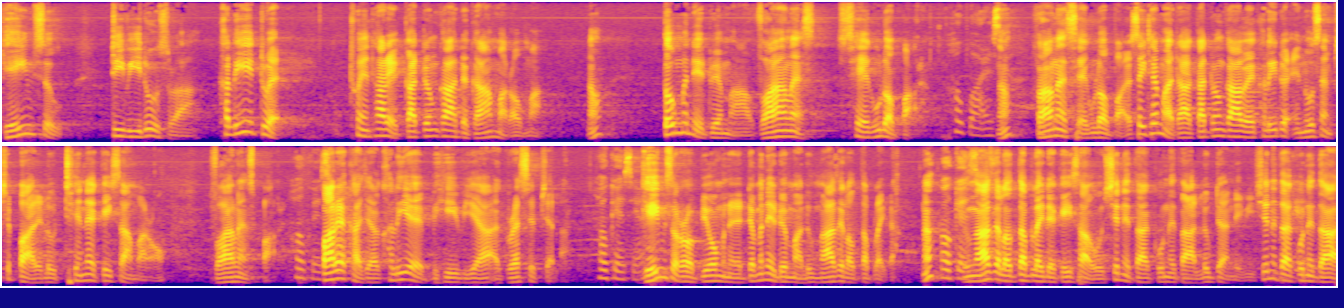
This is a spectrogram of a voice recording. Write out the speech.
game ဆို TV တို့ဆိုတာခလေးအတွက် ထွင်ထားတဲ့ကာတွန်းကားတကားမှာတော့မှနော်3မိနစ်အတွင်းမှာ violence 10ခုလောက်ပါတယ်ဟုတ်ပါတယ်ဆရာနော် violence 10ခုလောက်ပါတယ်စိတ်ထဲမှာဒါကာတွန်းကားပဲခလေးအတွက် innocent ဖြစ်ပါတယ်လို့ထင်တဲ့ကိစ္စမှာတော့ violence ပါတယ်ဟုတ်ကဲ့ပါတဲ့အခါကျတော့ခလေးရဲ့ behavior aggressive ဖြစ်လာဟုတ်ကဲ့ဆရာ game ဆိုတော့ပြောမနေ10မိနစ်အတွင်းမှာလူ90လောက်တပ်ပလိုက်တာနော်ဟုတ်ကဲ့လူ90လောက်တပ်ပလိုက်တဲ့ကိစ္စကို10နှစ်သား9နှစ်သားလုတ်တက်နေပြီ10နှစ်သား9နှစ်သား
